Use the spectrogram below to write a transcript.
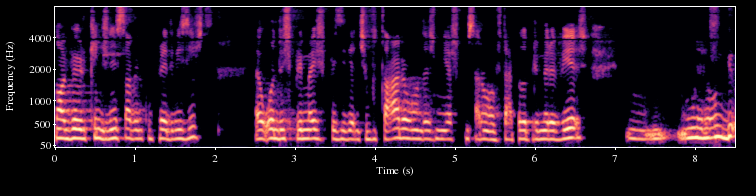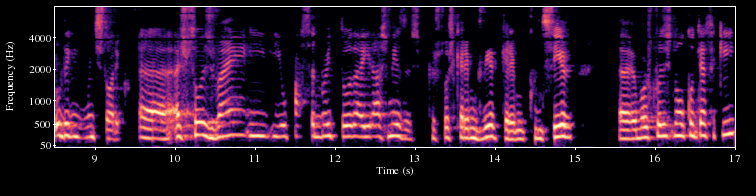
nova-iorquinos nem sabem que o prédio existe, onde os primeiros presidentes votaram, onde as mulheres começaram a votar pela primeira vez um um building muito histórico. Ah, as pessoas vêm e, e eu passo a noite toda a ir às mesas, porque as pessoas querem me ver, querem me conhecer. Ah, umas coisas que não acontecem aqui.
